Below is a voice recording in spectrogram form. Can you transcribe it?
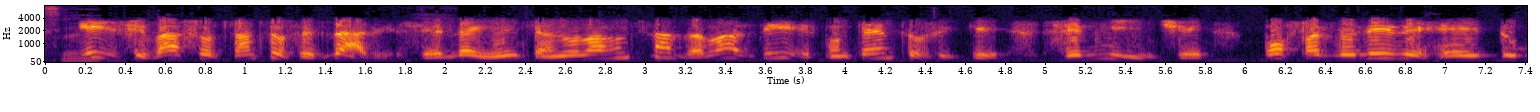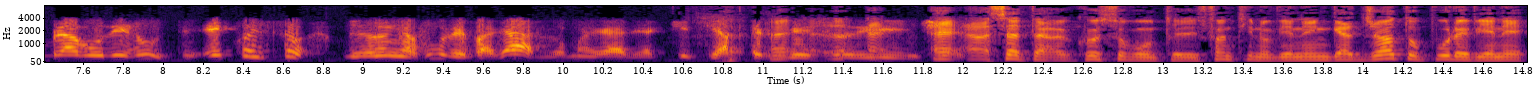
sì. e si va soltanto per dare. Se lei entra in una constante va lì è contento perché se vince può far vedere che è il più bravo di tutti e questo bisogna pure pagarlo magari a chi ti ha permesso eh, di eh, vincere. Eh, aspetta, a questo punto il Fantino viene ingaggiato oppure viene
